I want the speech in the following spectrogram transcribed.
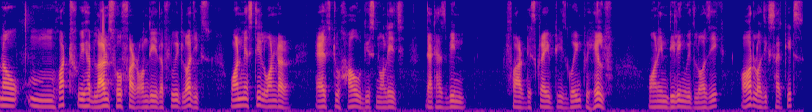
Now, um, what we have learned so far on the, the fluid logics, one may still wonder as to how this knowledge that has been far described is going to help one in dealing with logic or logic circuits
